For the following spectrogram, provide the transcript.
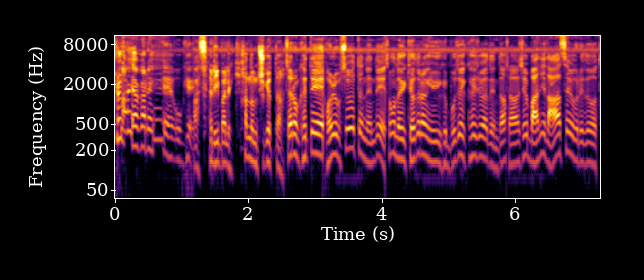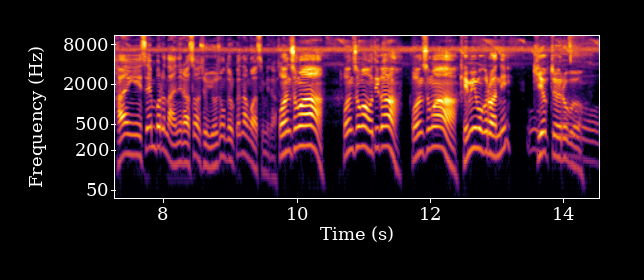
플라야 가래. 오케이. 아싸 리발레끼 한놈 죽였다. 자 여러분 그때 벌 쏘였던 애인데 성훈아 여기 겨드랑이 여기 그 모자이크 해줘야 된다. 자 지금 많이 나왔어요. 그래도 다행히 센 벌은 아니라서 지금 요 정도로 끝난 것 같습니다. 원숭아! 원숭아 어디가? 원숭아! 개미 먹으러 왔니? 귀엽죠 여러분?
